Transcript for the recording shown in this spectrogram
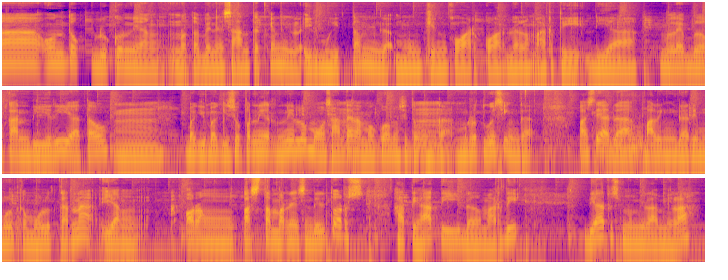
Eh, untuk dukun yang notabene santet kan ilmu hitam nggak mungkin koar-koar dalam arti dia melabelkan diri atau hmm. bagi-bagi souvenir. Nih lu mau santet sama gua masih itu enggak. Menurut gue sih enggak. Pasti ada paling dari mulut ke mulut. Karena yang orang customernya sendiri tuh harus hati-hati. Dalam arti dia harus memilah-milah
